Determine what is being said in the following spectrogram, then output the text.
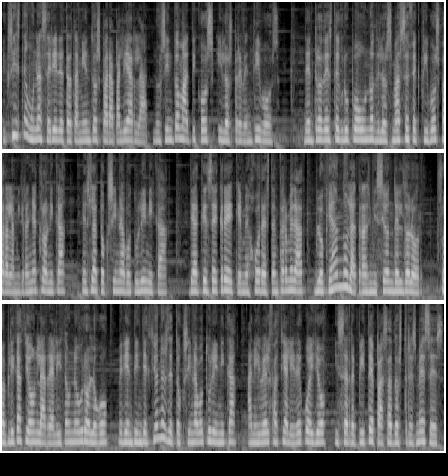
existen una serie de tratamientos para paliarla, los sintomáticos y los preventivos. Dentro de este grupo, uno de los más efectivos para la migraña crónica es la toxina botulínica, ya que se cree que mejora esta enfermedad bloqueando la transmisión del dolor. Su aplicación la realiza un neurólogo mediante inyecciones de toxina botulínica a nivel facial y de cuello y se repite pasados tres meses.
